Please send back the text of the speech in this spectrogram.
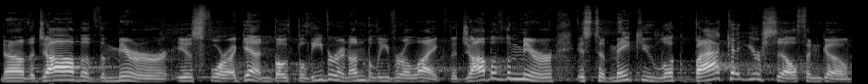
Now, the job of the mirror is for, again, both believer and unbeliever alike. The job of the mirror is to make you look back at yourself and go,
